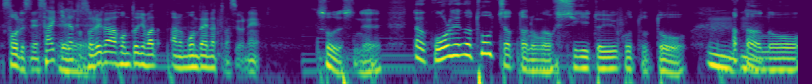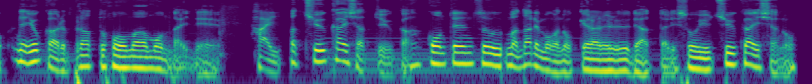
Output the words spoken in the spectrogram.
そうですね。最近だとそれが本当に、まあの問題になってますよね。そうですね。だからここら辺が通っちゃったのが不思議ということと、うんあとあの、ね、よくあるプラットフォーマー問題で、はい。まあ、仲介者っていうか、コンテンツを、まあ、誰もが乗っけられるであったり、そういう仲介者の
